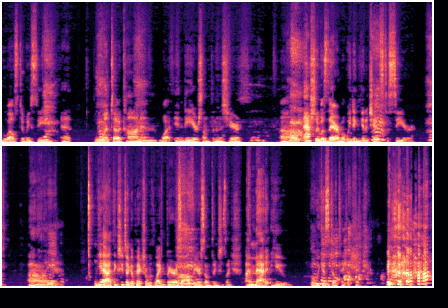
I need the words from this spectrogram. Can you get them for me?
who else did we see? At, we went to a con in what Indy or something this year. Um, Ashley was there, but we didn't get a chance to see her. Um, yeah, I think she took a picture with like Barazothi or something. She's like, "I'm mad at you, but we can still take a picture."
